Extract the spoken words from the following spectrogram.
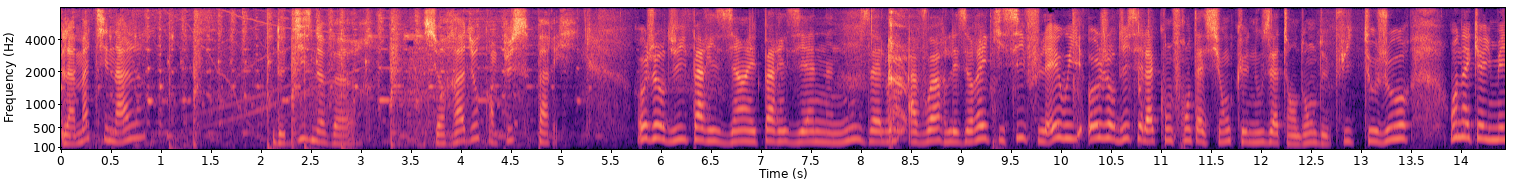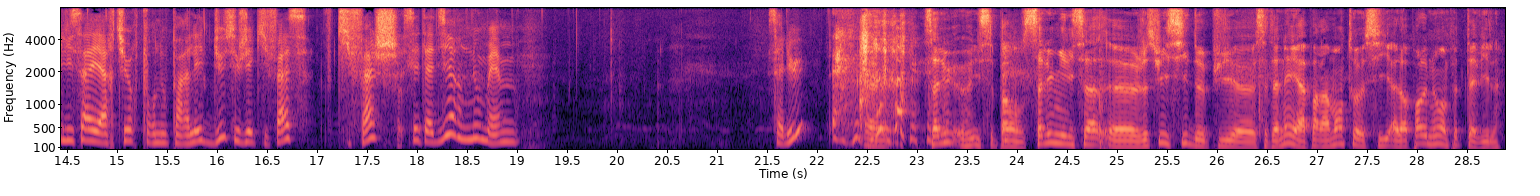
La matinale de 19h sur Radio Campus Paris. Aujourd'hui, Parisiens et Parisiennes, nous allons avoir les oreilles qui sifflent. Et oui, aujourd'hui, c'est la confrontation que nous attendons depuis toujours. On accueille Mélissa et Arthur pour nous parler du sujet qui, fasse, qui fâche, c'est-à-dire nous-mêmes. Salut Euh, salut, euh, pardon, salut Mélissa, Euh, je suis ici depuis cette année et apparemment toi aussi. Alors parle-nous un peu de ta ville.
